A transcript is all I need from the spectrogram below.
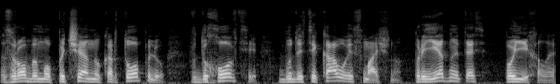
зробимо печену картоплю в духовці. Буде цікаво і смачно. Приєднуйтесь, поїхали!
